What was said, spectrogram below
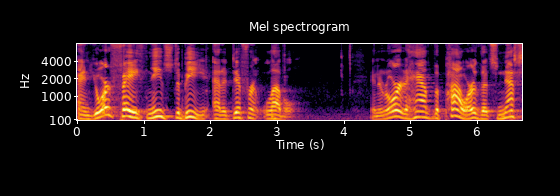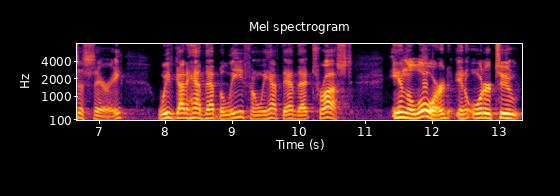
and your faith needs to be at a different level. And in order to have the power that's necessary, we've got to have that belief and we have to have that trust in the Lord in order to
